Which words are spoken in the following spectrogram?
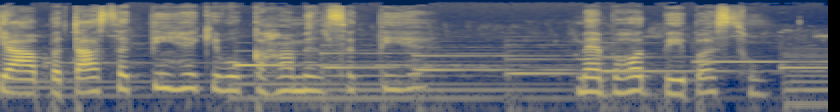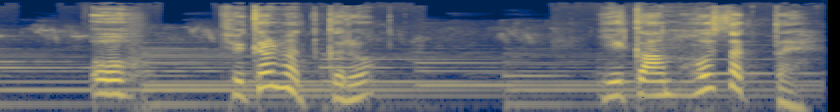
کیا آپ بتا سکتی ہیں کہ وہ کہاں مل سکتی ہے؟ میں بہت بے بس ہوں۔ اوہ فکر مت کرو۔ یہ کام ہو سکتا ہے۔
